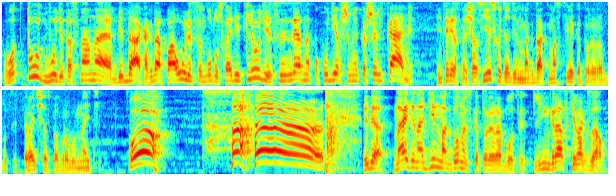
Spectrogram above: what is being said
Вот тут будет основная беда, когда по улицам будут ходить люди с изрядно похудевшими кошельками. Интересно, сейчас есть хоть один Макдак в Москве, который работает? Давайте сейчас попробуем найти. О! Ребят, найден один Макдональдс, который работает. Ленинградский вокзал.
